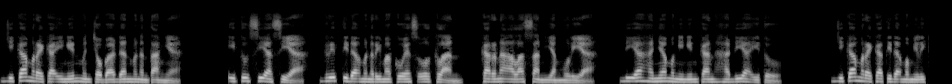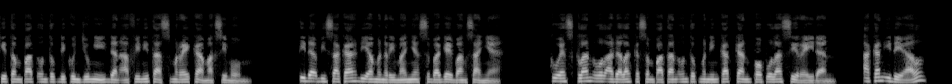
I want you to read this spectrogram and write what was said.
Jika mereka ingin mencoba dan menentangnya. Itu sia-sia. Grid tidak menerima kues Ul Clan, karena alasan yang mulia. Dia hanya menginginkan hadiah itu. Jika mereka tidak memiliki tempat untuk dikunjungi dan afinitas mereka maksimum. Tidak bisakah dia menerimanya sebagai bangsanya? Quest Klan Ul adalah kesempatan untuk meningkatkan populasi Raidan. Akan ideal,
